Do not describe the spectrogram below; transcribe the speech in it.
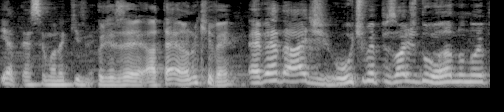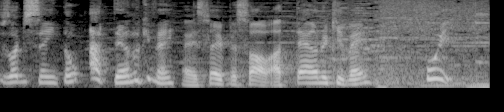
e até semana que vem. Podia dizer, até ano que vem. É verdade, o último episódio do ano no episódio 100, então até ano que vem. É isso aí, pessoal. Até ano que vem. Fui!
